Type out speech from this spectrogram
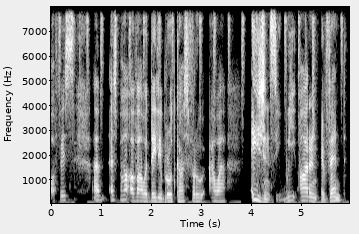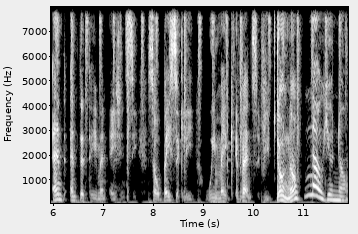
office um, as part of our daily broadcast through our agency. We are an event and entertainment agency. So basically, we make events. If you don't know, Now you know.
